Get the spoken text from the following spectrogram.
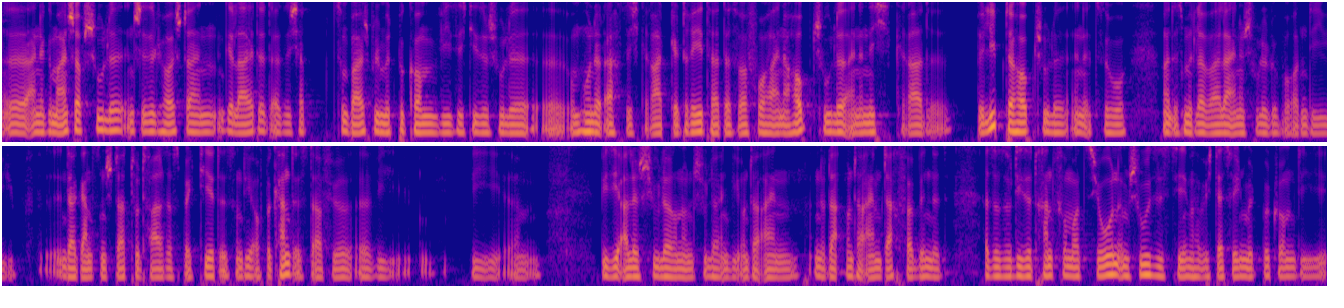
äh, eine Gemeinschaftsschule in Schleswig-Holstein geleitet. Also ich habe zum Beispiel mitbekommen, wie sich diese Schule äh, um 180 Grad gedreht hat. Das war vorher eine Hauptschule, eine nicht gerade beliebte Hauptschule in Itzehoe und ist mittlerweile eine Schule geworden, die in der ganzen Stadt total respektiert ist und die auch bekannt ist dafür, äh, wie, wie ähm, wie sie alle Schülerinnen und Schüler irgendwie unter, ein, unter, unter einem Dach verbindet. Also so diese Transformation im Schulsystem habe ich deswegen mitbekommen, die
